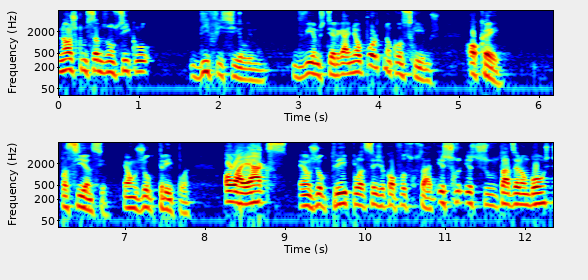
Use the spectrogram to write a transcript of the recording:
Nós começamos um ciclo dificílimo. Devíamos ter ganho ao Porto, não conseguimos. Ok, paciência, é um jogo tripla. Ao Ajax é um jogo tripla, seja qual fosse o resultado. Estes, estes resultados eram bons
